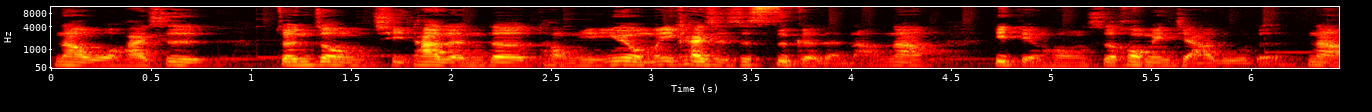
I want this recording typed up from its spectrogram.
那我还是尊重其他人的同意，因为我们一开始是四个人啊，那一点红是后面加入的，那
